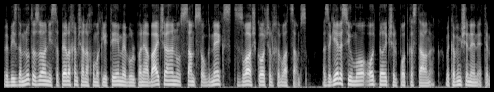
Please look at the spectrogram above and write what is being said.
ובהזדמנות הזו אני אספר לכם שאנחנו מקליטים אה, באולפני הבית שלנו, סמסונג נקסט, זרוע השקעות של חברת סמסונג. אז הגיע לסיומו עוד פרק של פודקאסט הארנק. מקווים שנהנתם.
